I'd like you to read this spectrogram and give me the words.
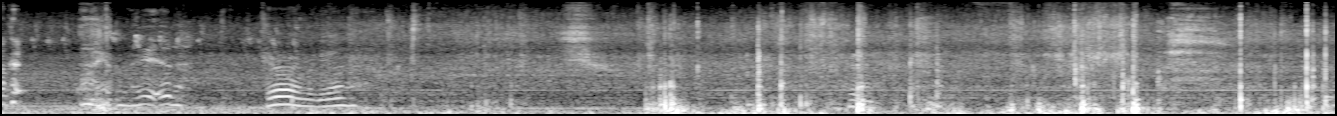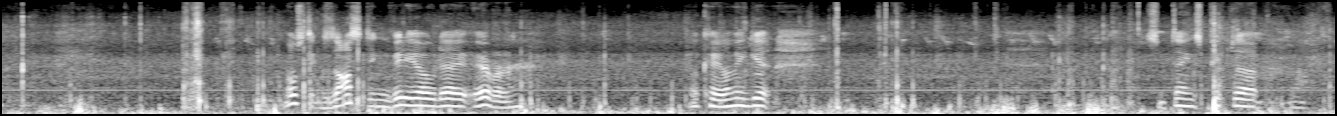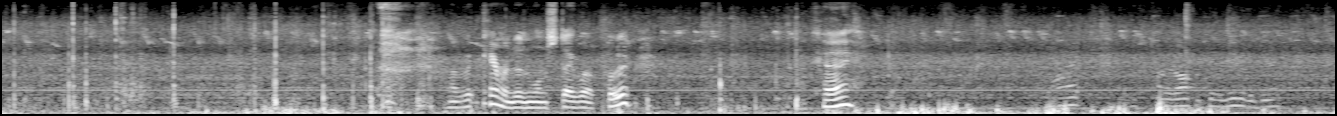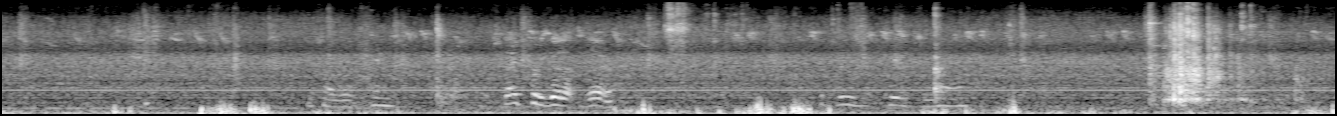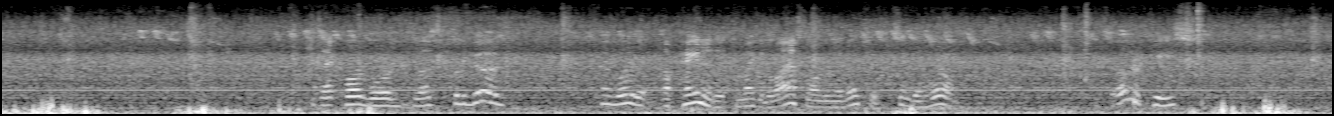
Okay. I have my head. Most exhausting video day ever. Okay, let me get some things picked up. My camera doesn't want to stay where I put it. Okay. Alright, let's turn it off until we need it again. Looks like that thing stayed pretty good up there. Put these up here for now. That cardboard, that's pretty good. Can't believe it. I painted it to make it last longer than it just seemed to help. This other piece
